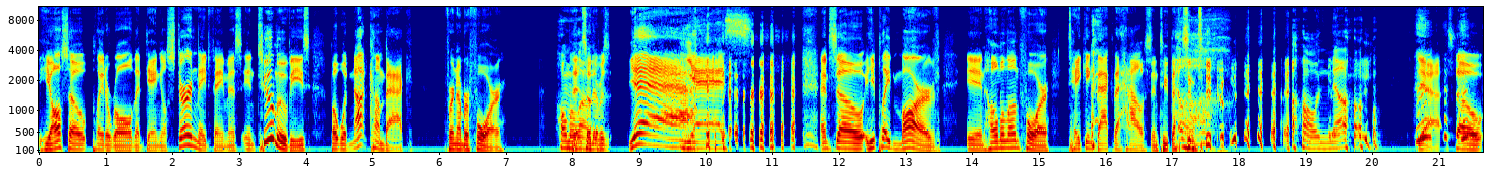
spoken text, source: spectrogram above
He also played a role that Daniel Stern made famous in two movies, but would not come back for number four. Home Alone. So there was yeah yes. and so he played Marv in Home Alone 4, taking back the house in 2002. oh no. yeah. So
